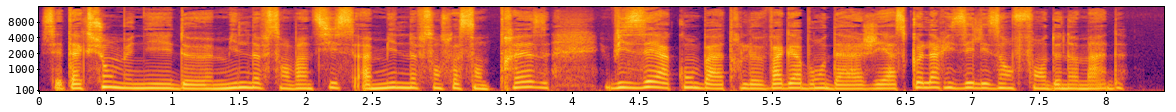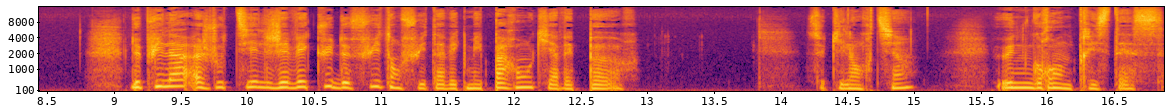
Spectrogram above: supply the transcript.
Cette action menée de 1926 à 1973 visait à combattre le vagabondage et à scolariser les enfants de nomades. Depuis là, ajoute-t-il, j'ai vécu de fuite en fuite avec mes parents qui avaient peur ce qu'il en retient, une grande tristesse.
